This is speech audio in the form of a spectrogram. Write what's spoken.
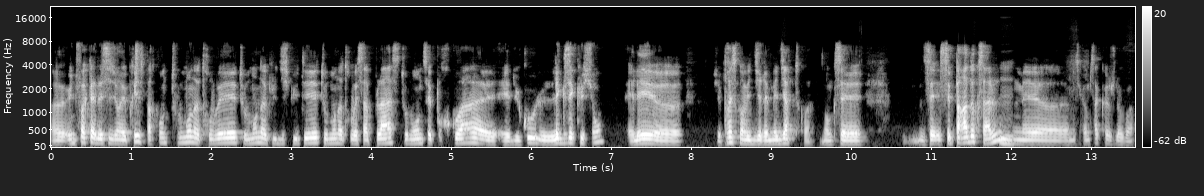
euh, une fois que la décision est prise, par contre, tout le monde a trouvé, tout le monde a pu discuter, tout le monde a trouvé sa place, tout le monde sait pourquoi, et, du coup, l'exécution, elle est, euh, j'ai presque envie de dire immédiate, quoi. Donc c'est c'est paradoxal, hmm. mais, euh, mais c'est comme ça que je le vois.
